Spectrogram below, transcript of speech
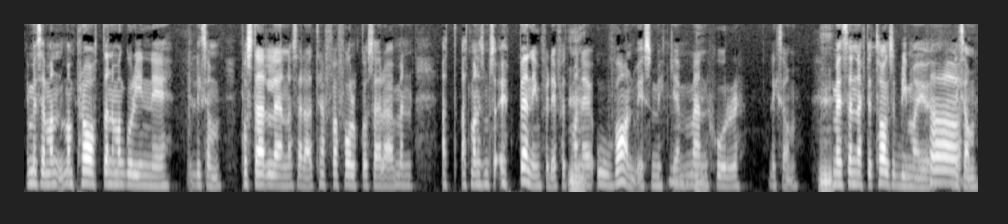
ja men såhär, man, man pratar när man går in i, liksom på ställen och såhär, träffar folk och såhär men att, att man är som så öppen inför det för att mm. man är ovan vid så mycket mm. människor liksom. Mm. Men sen efter ett tag så blir man ju ja. liksom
